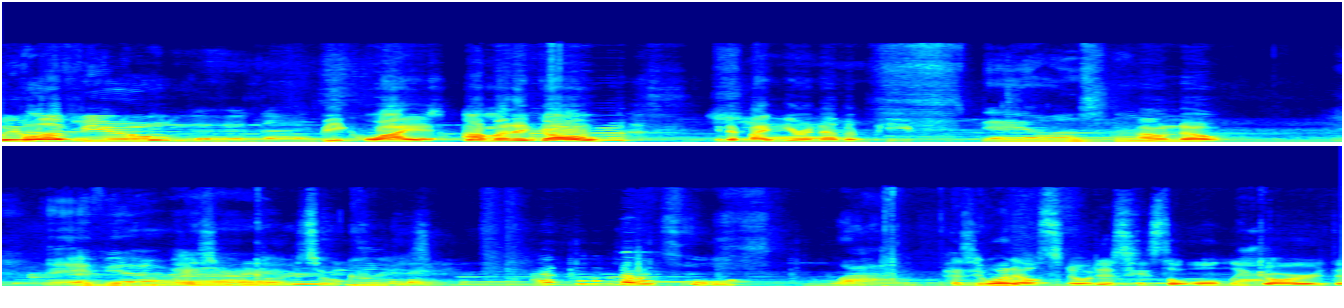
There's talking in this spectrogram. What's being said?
We About love to end the you. video here, guys. Be quiet. I'm gonna go, and if I hear another peep, Stay awesome. I don't know. And If you haven't Why is your guard so crazy? I don't know. Wow. Has anyone else noticed he's the only guard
